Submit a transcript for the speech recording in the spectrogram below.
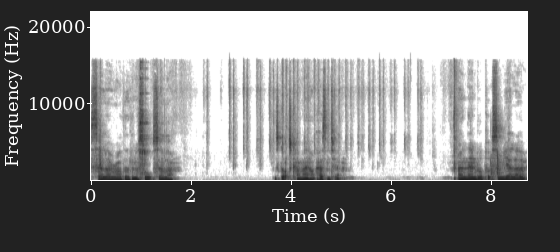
cellar rather than a salt cellar. It's got to come out, hasn't it? And then we'll put some yellow.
